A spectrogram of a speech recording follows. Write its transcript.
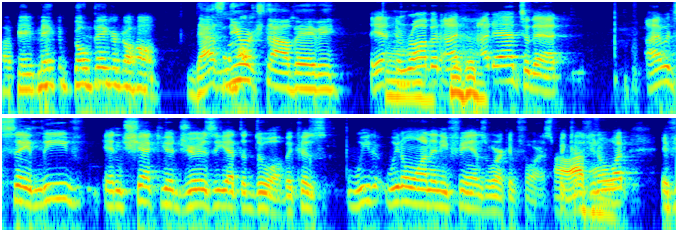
Okay? Make it go big or go home. That's New York style, baby. Yeah, and Robert, I'd, I'd add to that. I would say leave and check your jersey at the door because we we don't want any fans working for us. Oh, Because you know what? If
